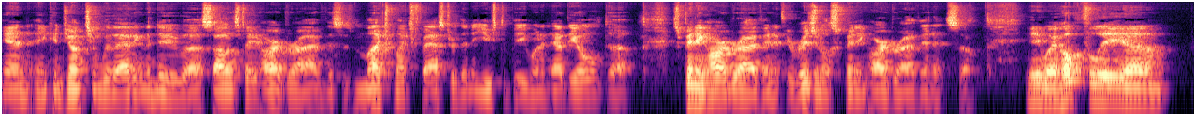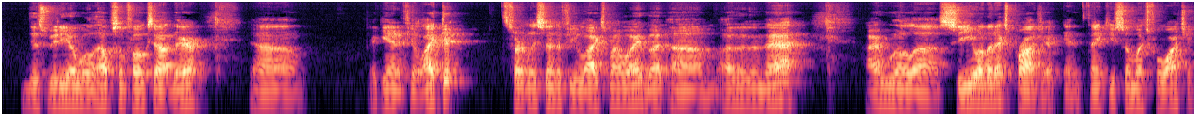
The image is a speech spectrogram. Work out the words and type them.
And in conjunction with adding the new uh, solid state hard drive, this is much much faster than it used to be when it had the old uh, spinning hard drive in it, the original spinning hard drive in it. So anyway, hopefully um, this video will help some folks out there. Uh, again, if you liked it, certainly send a few likes my way. But um, other than that, I will uh, see you on the next project. And thank you so much for watching.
